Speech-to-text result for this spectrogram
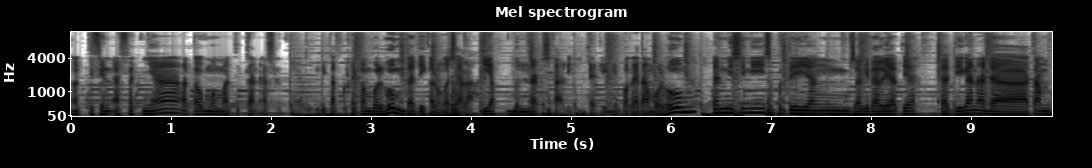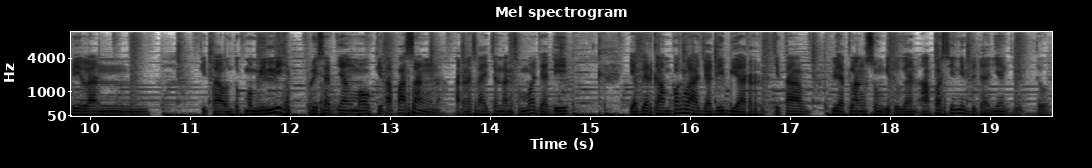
aktifin efeknya atau mematikan efeknya. Jadi kita pakai tombol home tadi kalau nggak salah. Yap, benar sekali. Jadi ini pakai tombol home dan di sini seperti yang bisa kita lihat ya. Tadi kan ada tampilan kita untuk memilih preset yang mau kita pasang. Nah, karena saya centang semua jadi ya biar gampang lah. Jadi biar kita lihat langsung gitu kan. Apa sih ini bedanya gitu.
